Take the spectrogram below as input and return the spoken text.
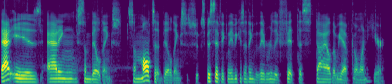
That is adding some buildings, some Malta buildings specifically, because I think that they'd really fit the style that we have going here.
